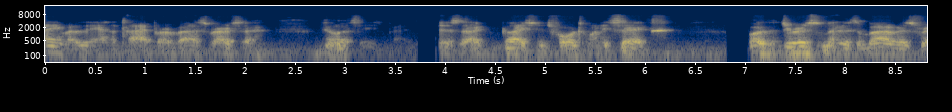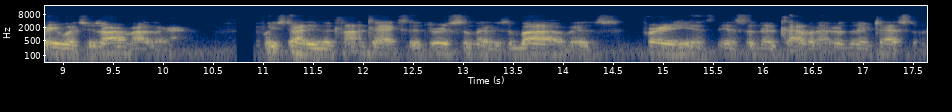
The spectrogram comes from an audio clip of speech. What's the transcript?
name of the antitype or vice versa. It's, like Galatians 4.26. For the Jerusalem that is above is free, which is our mother. If we study the context, the Jerusalem that is above is free, it's, it's the new covenant of the New Testament.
